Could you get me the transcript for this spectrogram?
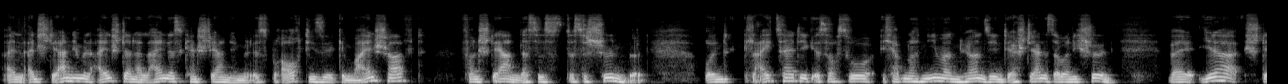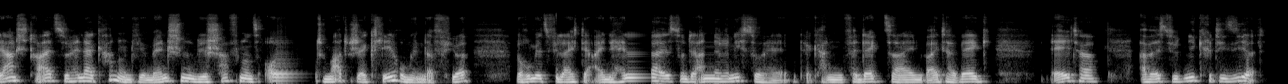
Ein, ein Sternenhimmel, ein Stern alleine ist kein Sternenhimmel. Es braucht diese Gemeinschaft von Sternen, dass es, dass es schön wird. Und gleichzeitig ist auch so, ich habe noch niemanden hören sehen, der Stern ist aber nicht schön. Weil jeder Stern strahlt so hell er kann und wir Menschen, wir schaffen uns automatisch Erklärungen dafür, warum jetzt vielleicht der eine heller ist und der andere nicht so hell. Der kann verdeckt sein, weiter weg, älter aber es wird nie kritisiert.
